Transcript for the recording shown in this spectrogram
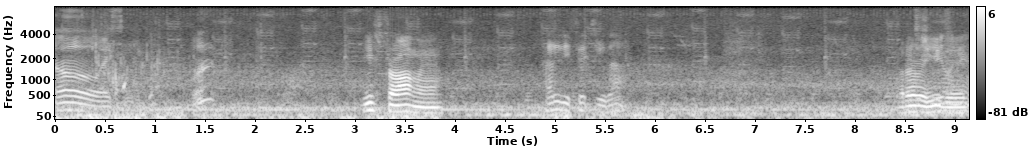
Oh, I see. What? He's strong, man. How did he fit through that? Whatever he did,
